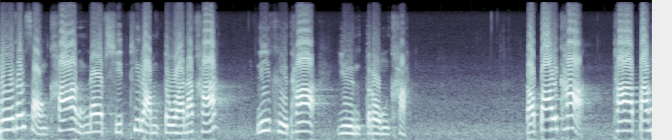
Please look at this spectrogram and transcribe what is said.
มือทั้งสองข้างแนบชิดที่ลำตัวนะคะ นี่คือท่ายืนตรงค่ะ ต่อไปค่ะท่าตั้ง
